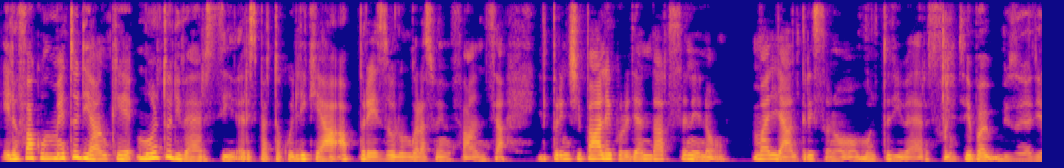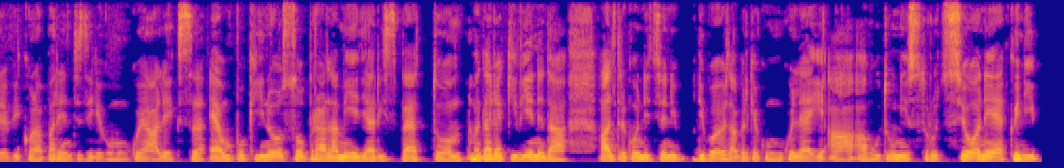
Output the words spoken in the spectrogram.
e lo fa con metodi anche molto diversi rispetto a quelli che ha appreso lungo la sua infanzia. Il principale quello di andarsene no ma gli altri sono molto diversi. Sì, poi bisogna dire, piccola parentesi, che comunque Alex è un pochino sopra la media rispetto magari a chi viene da altre condizioni di povertà, perché comunque lei ha avuto un'istruzione, quindi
